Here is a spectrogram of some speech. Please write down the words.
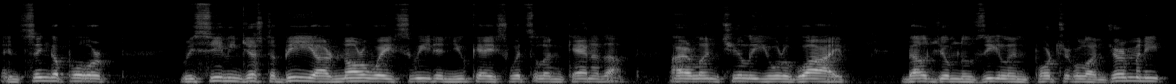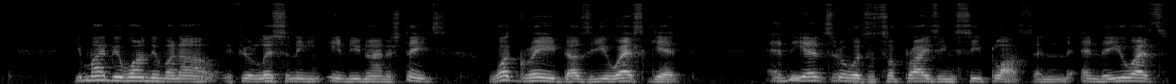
and Singapore. Receiving just a B are Norway, Sweden, UK, Switzerland, Canada, Ireland, Chile, Uruguay, Belgium, New Zealand, Portugal, and Germany. You might be wondering by now, if you're listening in the United States, what grade does the U.S. get? And the answer was a surprising C plus, and and the U.S.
